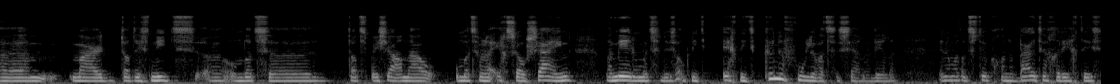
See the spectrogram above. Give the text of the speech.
Um, maar dat is niet uh, omdat ze dat speciaal nou, omdat ze nou echt zo zijn. Maar meer omdat ze dus ook niet, echt niet kunnen voelen wat ze zelf willen. En omdat het stuk gewoon naar buiten gericht is,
